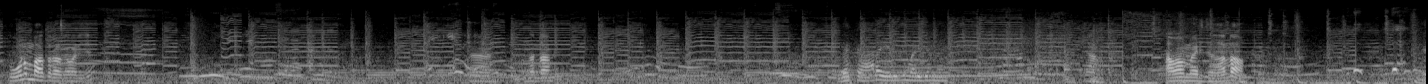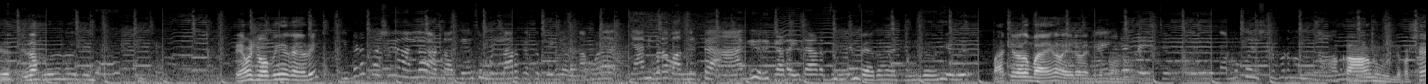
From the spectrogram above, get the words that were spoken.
സ്പൂണും പാത്രമൊക്കെ മേടിച്ച്. ആ എന്നിട്ടാ? ഇതൊക്കെ ആരാ എനിക്ക് മേടിക്കുന്നത് അവൻ മേടിച്ചത് കേട്ടോ. ഇതാ ഷോപ്പിംഗ് ഒക്കെ കഴിഞ്ഞോടി? ഇവിടെ പക്ഷേ നല്ലതാട്ടോ അത്യാവശ്യം പിള്ളേർക്കൊക്കെ പിന്നെ നമ്മൾ ഞാൻ ഇവിടെ വന്നിട്ട് ആകെ ഒരു കട ഇതാണ് പിന്നെയും ഭേദമായിട്ട് എനിക്ക് തോന്നിയത് ബാക്കിയുള്ളതും ഭയങ്കര റേറ്റാണ് എനിക്ക് ഭയങ്കര തോന്നുന്നത്. റേറ്റും നമുക്കൊരു ഇഷ്ടപ്പെടുന്നൊന്നും ആ കാണും കാണുന്നുമില്ല പക്ഷേ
